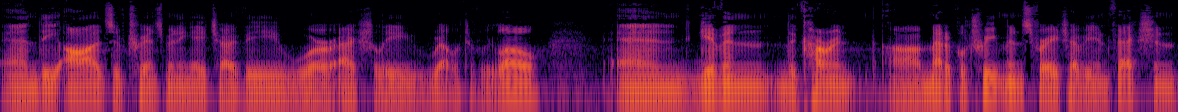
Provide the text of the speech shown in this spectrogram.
and the odds of transmitting HIV were actually relatively low. And given the current uh, medical treatments for HIV infection,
